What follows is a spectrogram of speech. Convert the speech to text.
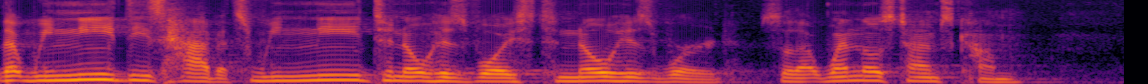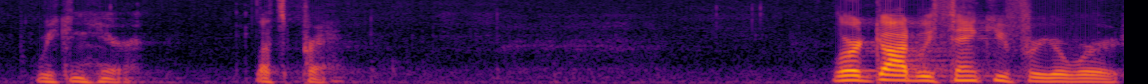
That we need these habits. We need to know His voice, to know His Word, so that when those times come, we can hear. Let's pray. Lord God, we thank you for your Word.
